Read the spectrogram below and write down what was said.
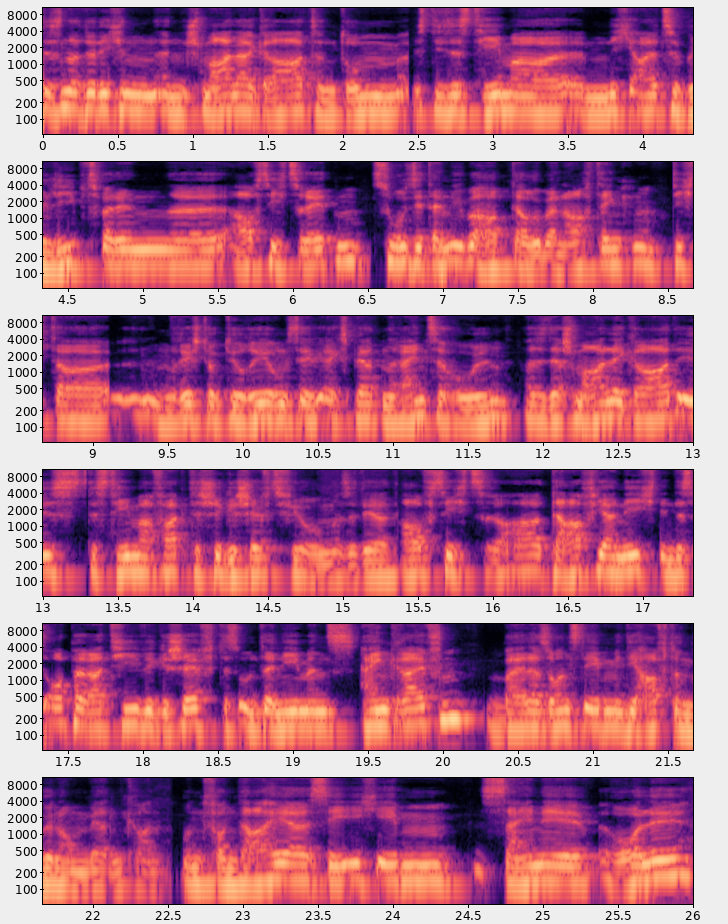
Das ist natürlich ein, ein schmaler Grad und darum ist dieses Thema ähm, nicht allzu beliebt bei den äh, Aufsichtsräten. So sie dann überhaupt darüber nachdenken, sich da einen Restrukturierungsexperten reinzuholen. Also der schmale Grad ist das Thema faktische Geschäftsführung. Also der Aufsichtsrat darf ja nicht in das operative Geschäft des Unternehmens eingreifen, weil er sonst eben in die Haftung genommen werden kann. Und von daher sehe ich eben seine Rolle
